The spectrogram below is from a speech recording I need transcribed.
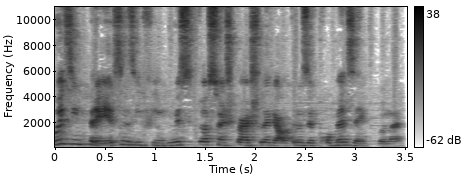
duas empresas, enfim, duas situações que eu acho legal trazer como exemplo, né?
